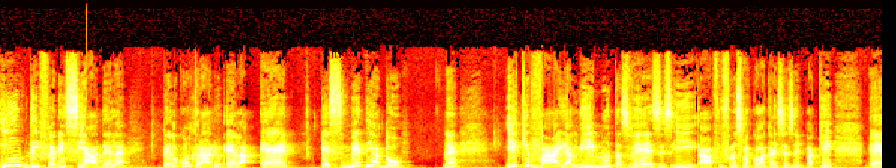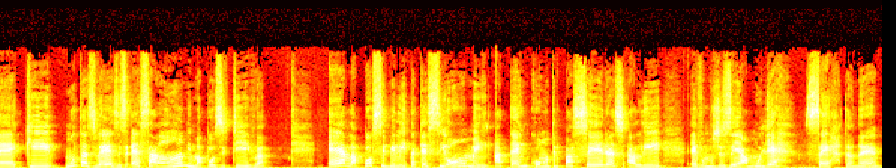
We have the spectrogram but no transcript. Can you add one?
indiferenciada, ela é, pelo contrário, ela é esse mediador, né? E que vai ali, muitas vezes, e a Fufrança vai colocar esse exemplo aqui, é que muitas vezes essa ânima positiva ela possibilita que esse homem até encontre parceiras ali, é, vamos dizer, a mulher certa, né?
